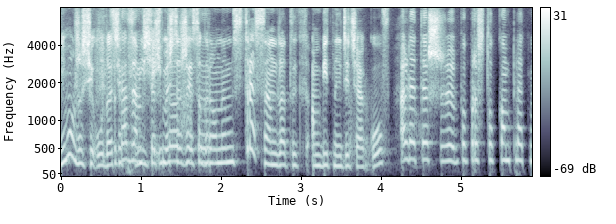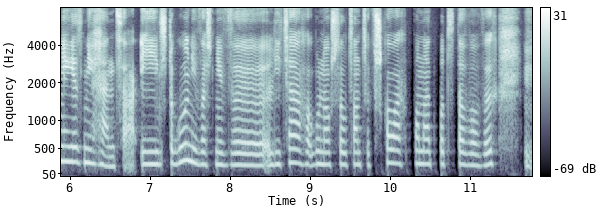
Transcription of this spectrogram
Nie może się udać. Zgadzam się. Też myślę, to, że jest ogromnym stresem dla tych ambitnych dzieciaków. Ale też y, po prostu kompletnie je zniechęca. I szczególnie właśnie w liceach ogólnokształcących, w szkołach ponadpodstawowych, y,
